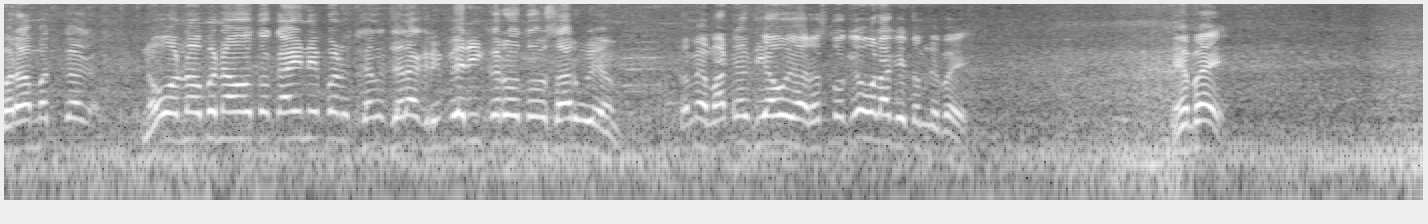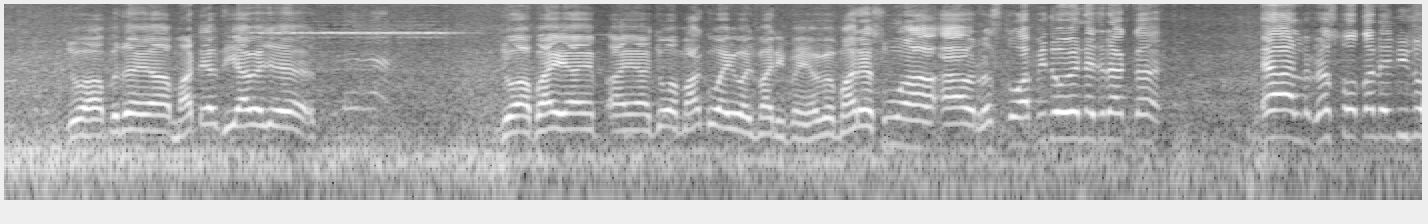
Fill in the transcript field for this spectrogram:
મરામત નવો ન બનાવો તો કાંઈ નહીં, પણ જરાક રિપેરિંગ કરો તો સારું એમ. તમે માટેલથી આવો આ રસ્તો કેવો લાગે તમને ભાઈ? હે ભાઈ? જો આ બધા આ માટેલથી આવે છે. જો આ ભાઈ અહીંયા જો માગવા આવ્યો છે મારી ભાઈ. હવે મારે શું આ આ રસ્તો આપી દો એને જરાક? એ આ રસ્તો તને દીધો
